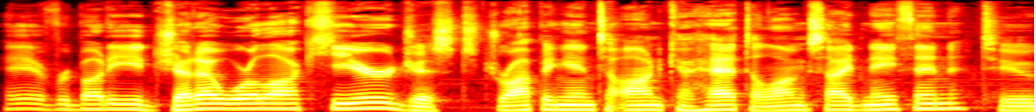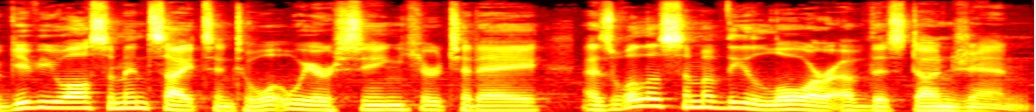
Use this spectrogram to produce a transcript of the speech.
Hey everybody, Jedi Warlock here, just dropping into Ahn'kahet alongside Nathan to give you all some insights into what we are seeing here today, as well as some of the lore of this dungeon.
